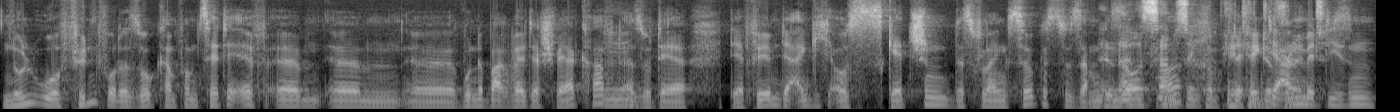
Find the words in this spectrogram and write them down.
0 Uhr 5 oder so kam vom ZDF ähm, ähm, äh, Wunderbare Welt der Schwerkraft, mhm. also der, der Film, der eigentlich aus Sketchen des Flying Circus zusammengesetzt war. Der fängt ja an mit diesem,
